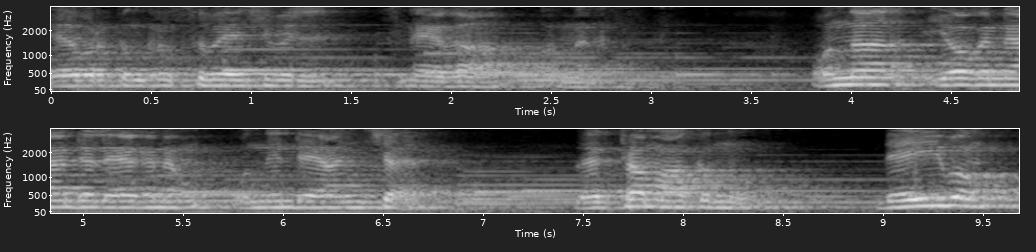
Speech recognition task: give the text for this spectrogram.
ഏവർക്കും ക്രിസ്തുവേശുവിൽ സ്നേഹ വന്ദനം. ഒന്ന് യോഗന്നാന്റെ ലേഖനം ഒന്നിന്റെ അഞ്ച് വ്യക്തമാക്കുന്നു. ദൈവം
